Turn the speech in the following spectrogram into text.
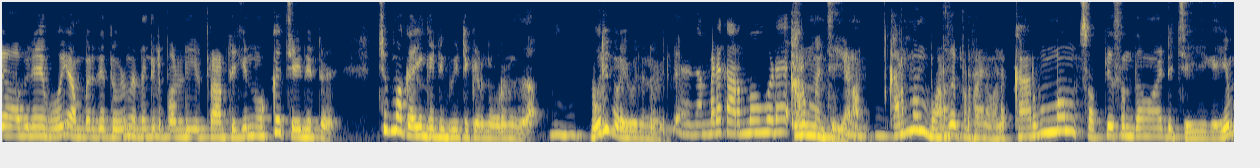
രാവിലെ പോയി അമ്പലത്തിൽ തൊഴുന്നു അല്ലെങ്കിൽ പള്ളിയിൽ പ്രാർത്ഥിക്കുന്നു ഒക്കെ ചെയ്തിട്ട് ചുമ്മാ കൈയും കെട്ടി വീട്ടിൽ കിടന്ന് ഉറങ്ങുക. ഒരു പ്രയോജനമില്ല നമ്മുടെ കർമ്മവും കൂടെ കർമ്മം ചെയ്യണം. കർമ്മം വളരെ പ്രധാനമാണ് കർമ്മം സത്യസന്ധമായിട്ട് ചെയ്യുകയും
